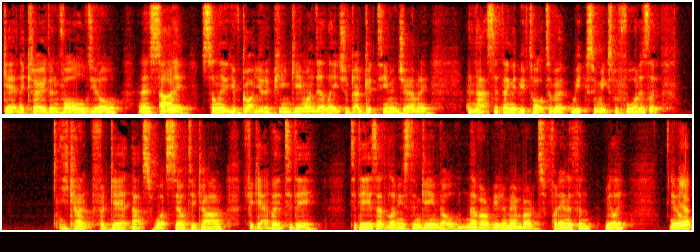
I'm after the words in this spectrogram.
getting the crowd involved, you know. And then suddenly, Aye. suddenly you've got a European game under the lights. You've got a good team in Germany and that's the thing that we've talked about weeks and weeks before is like, you can't forget that's what Celtic are. Forget about today. Today is a Livingston game that will never be remembered for anything, really. You know? Yep.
